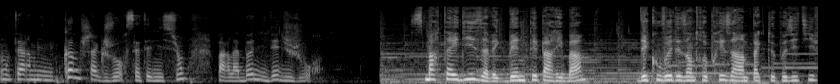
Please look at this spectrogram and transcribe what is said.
On termine comme chaque jour cette émission par la bonne idée du jour. Smart Ideas avec BNP Paribas. Découvrez des entreprises à impact positif.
